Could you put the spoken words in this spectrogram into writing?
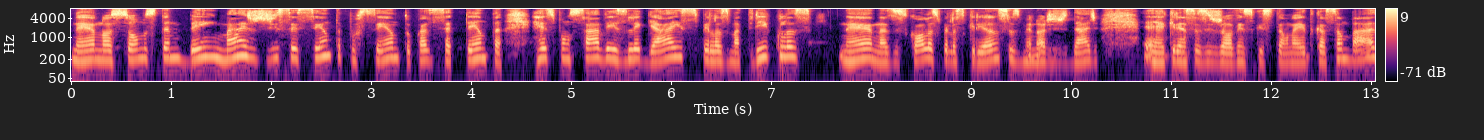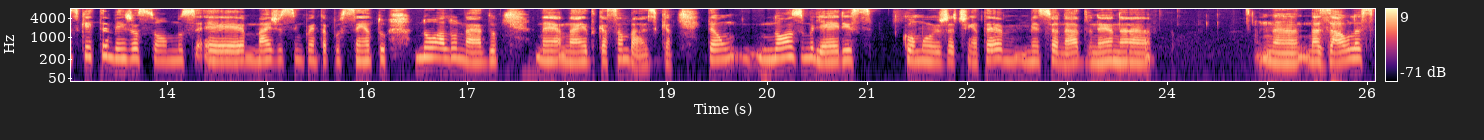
Né, nós somos também mais de 60%, quase 70%, responsáveis legais pelas matrículas né, nas escolas pelas crianças menores de idade, é, crianças e jovens que estão na educação básica, e também já somos é, mais de 50% no alunado né, na educação básica. Então, nós mulheres, como eu já tinha até mencionado né, na, na, nas aulas,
